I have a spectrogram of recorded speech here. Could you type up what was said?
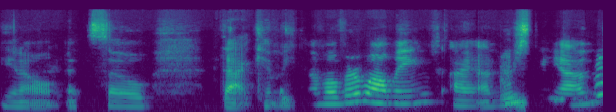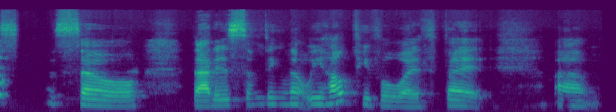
You know, and so that can become overwhelming. I understand. so that is something that we help people with, but um,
